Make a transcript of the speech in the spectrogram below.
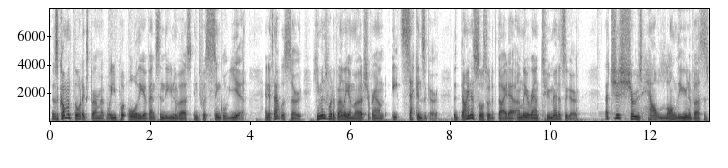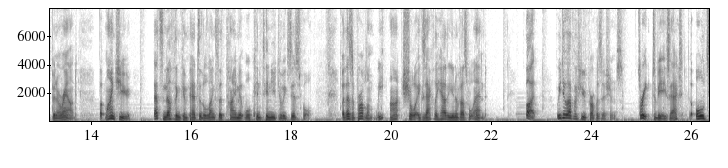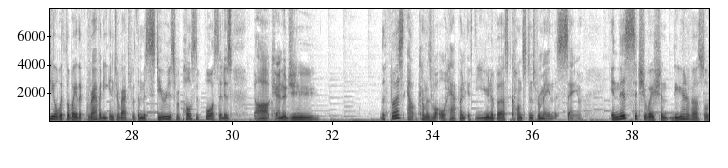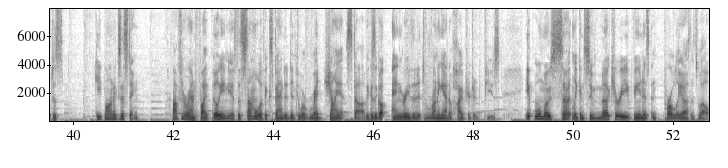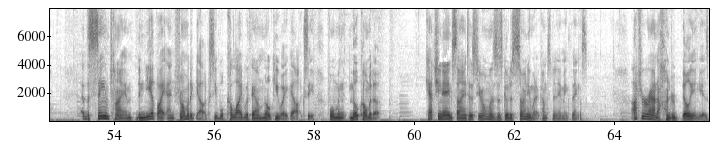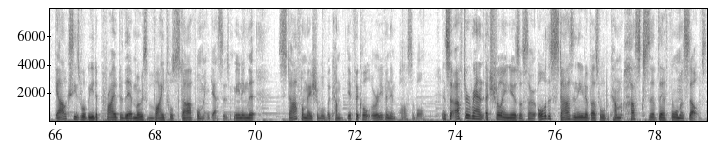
There's a common thought experiment where you put all the events in the universe into a single year, and if that was so, humans would have only emerged around 8 seconds ago. The dinosaurs would have died out only around 2 minutes ago. That just shows how long the universe has been around. But mind you, that's nothing compared to the length of time it will continue to exist for. But there's a problem, we aren't sure exactly how the universe will end. But, we do have a few propositions. Three, to be exact, that all deal with the way that gravity interacts with the mysterious repulsive force that is dark energy. The first outcome is what will happen if the universe constants remain the same. In this situation, the universe will just keep on existing. After around 5 billion years, the sun will have expanded into a red giant star because it got angry that it's running out of hydrogen to fuse. It will most certainly consume Mercury, Venus, and probably Earth as well. At the same time, the nearby Andromeda galaxy will collide with our Milky Way galaxy, forming Milkomeda. Catchy name, scientists, you're almost as good as Sony when it comes to naming things. After around 100 billion years, galaxies will be deprived of their most vital star forming gases, meaning that star formation will become difficult or even impossible. And so, after around a trillion years or so, all the stars in the universe will become husks of their former selves.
